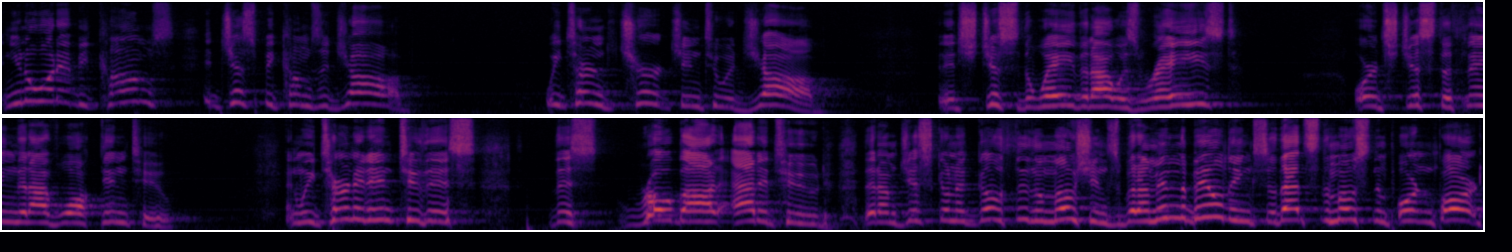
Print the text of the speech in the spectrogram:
And you know what it becomes? It just becomes a job. We turned church into a job it's just the way that I was raised, or it's just the thing that I've walked into. And we turn it into this, this robot attitude that I'm just going to go through the motions, but I'm in the building, so that's the most important part.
